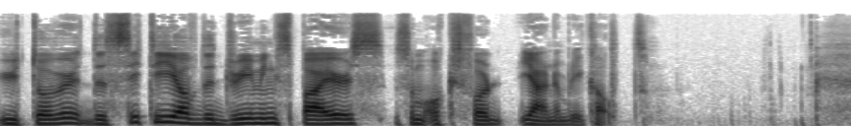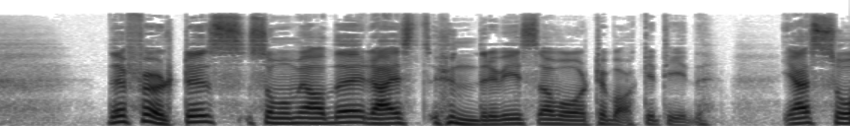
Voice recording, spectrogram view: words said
utover The City of the Dreaming Spires, som Oxford gjerne blir kalt. Det føltes som om jeg hadde reist hundrevis av år tilbake i tid. Jeg så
